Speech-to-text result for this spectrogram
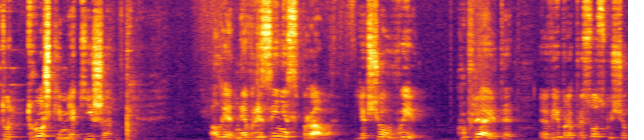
тут трошки м'якіша, але не в резині справа. Якщо ви купляєте е, віброприсоску, щоб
